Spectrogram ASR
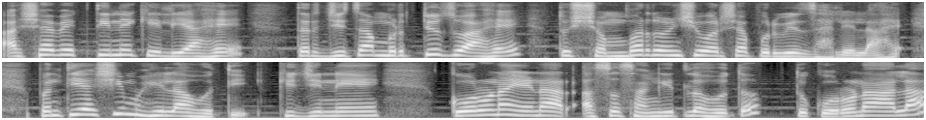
अशा व्यक्तीने केली आहे तर जिचा मृत्यू जो आहे तो शंभर दोनशे वर्षापूर्वीच झालेला आहे. पण ती अशी महिला होती की जिने कोरोना येणार असं सांगितलं होतं तो कोरोना आला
